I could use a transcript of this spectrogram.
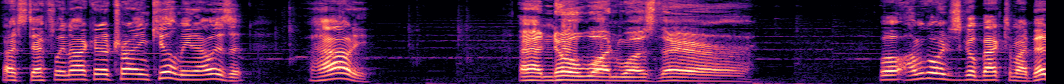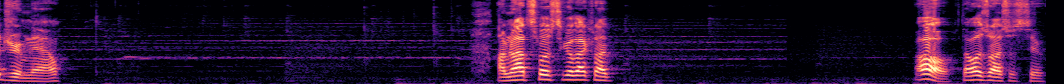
That's definitely not going to try and kill me now, is it? Howdy. And no one was there. Well, I'm going to just go back to my bedroom now. I'm not supposed to go back to my... Oh, that was what I was supposed to do.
